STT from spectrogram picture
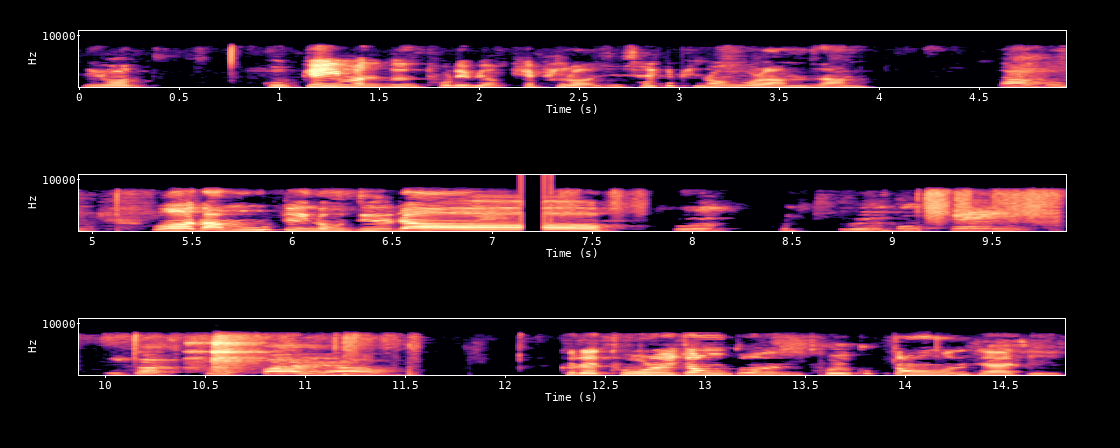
이거, 곡괭이 만든 돌이 몇 개 필요하지? 세 개 필요한 걸 안다. 나도. 와, 나무 곡괭이 너무 느려. 돌, 그 돌곡괭이가 젓갈이야. 그래, 돌 정도는, 돌국 정도는 돼야지.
